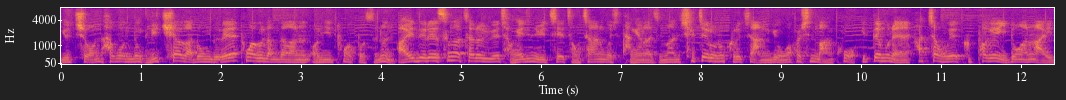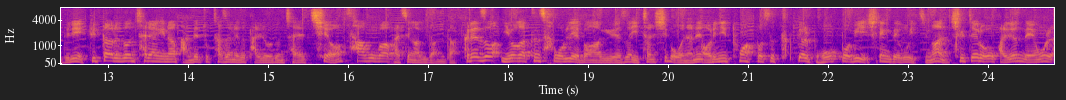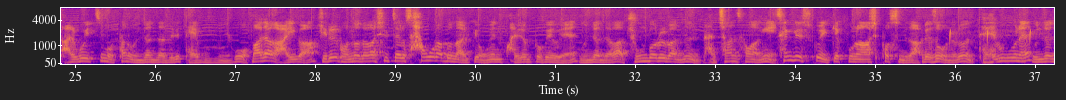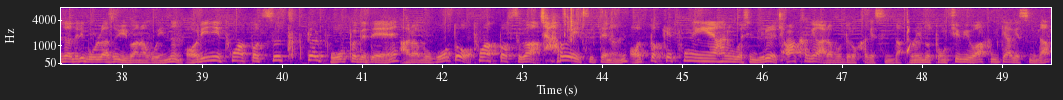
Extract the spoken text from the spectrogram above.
유치원 학원 등 미취학 아동들의 통학을 담당하는 어린이 통학버스는 아이들의 승하차를 위해 정해진 위치에 정차하는 것이 당연하지만 실제로는 그렇지 않은 경우가 훨씬 많고 이 때문에 하차 후에 급하게 이동하는 아이들이 뒤따르던 차량이나 반대쪽 차선에서 달려오던 차에 치여 사고가 발생하기도 합니다. 그래서 이와 같은 사고를 예방하기 위해서 2015년에 어린이 통학버스 특별보호법이 실행되고 있지만 실제로 관련 내용 을 알고 있지 못한 운전자들이 대부분이고 만약 아이가 길을 건너다가 실제로 사고라도 날 경우엔 관련법에 의해 운전자가 중벌을 받는 난처한 상황이 생길 수도 있겠구나 싶었습니다. 그래서 오늘은 대부분의 운전자들이 몰라서 위반하고 있는 어린이 통학버스 특별보호법에 대해 알아보고 또 통학버스가 차로에 있을 때는 어떻게 통행해야 하는 것인지를 정확하게 알아보도록 하겠습니다. 오늘도 동치뷰와 함께 하겠습니다.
